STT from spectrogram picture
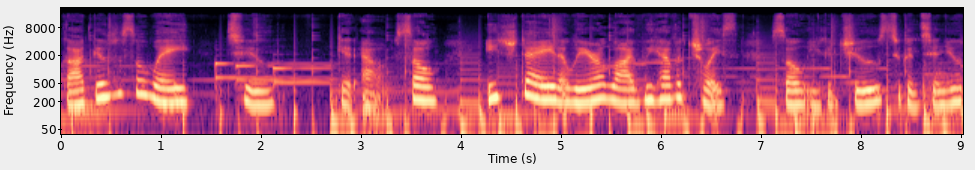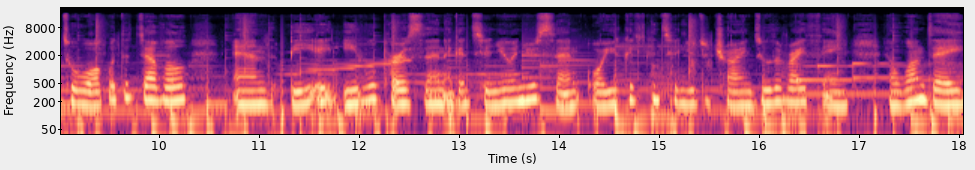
God gives us a way to get out. So each day that we are alive, we have a choice. So you can choose to continue to walk with the devil and be an evil person and continue in your sin, or you could continue to try and do the right thing and one day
